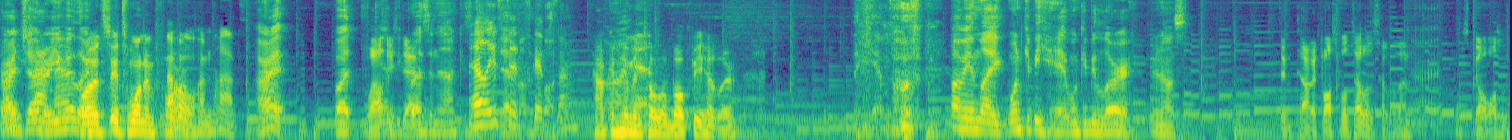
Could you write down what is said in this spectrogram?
All right, Jen, are you Batman. Hitler? Well, it's it's one in four. No, I'm not. All right, but Well, can't he's be dead. president now 'cause At he's least dead, it skips them. How can oh, him and Yeah. Tolo both be Hitler? They can't both. I mean, like one could be hit, one could be lure. Who knows? entirely possible to tell us Hitler then. Alright. Scott wasn't.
